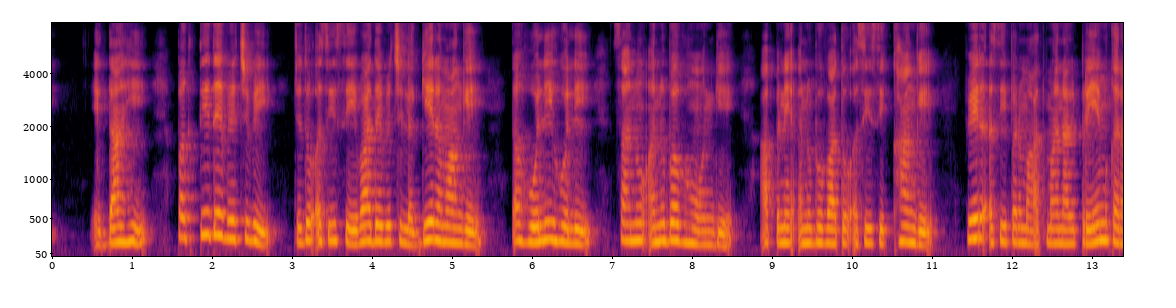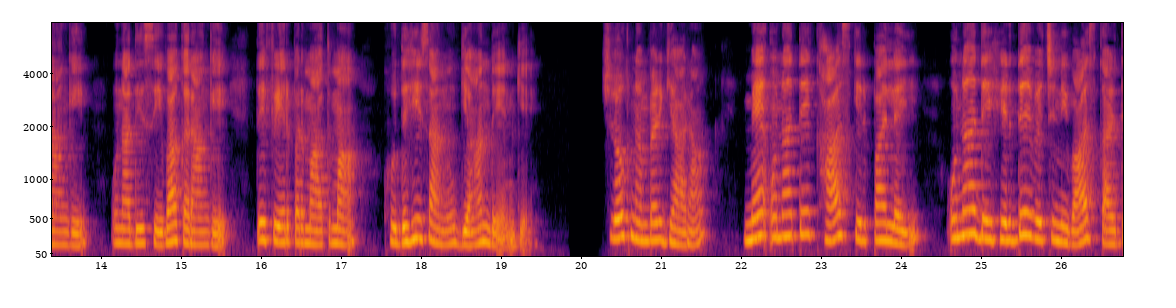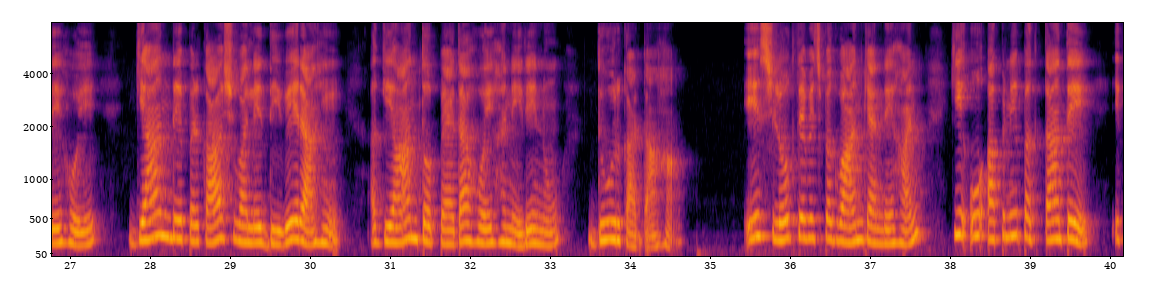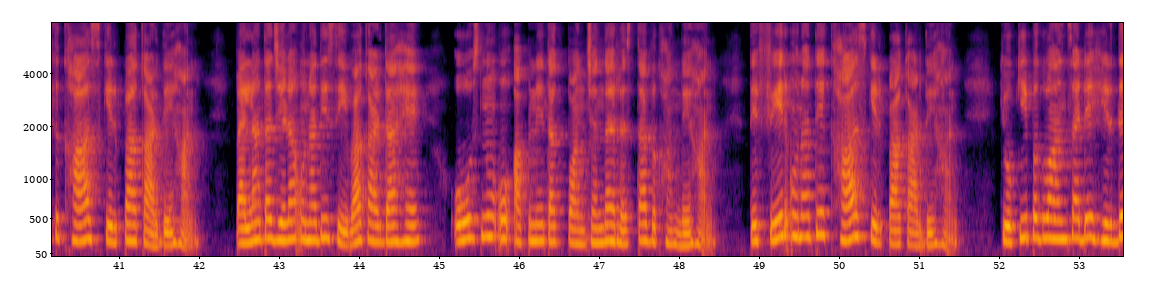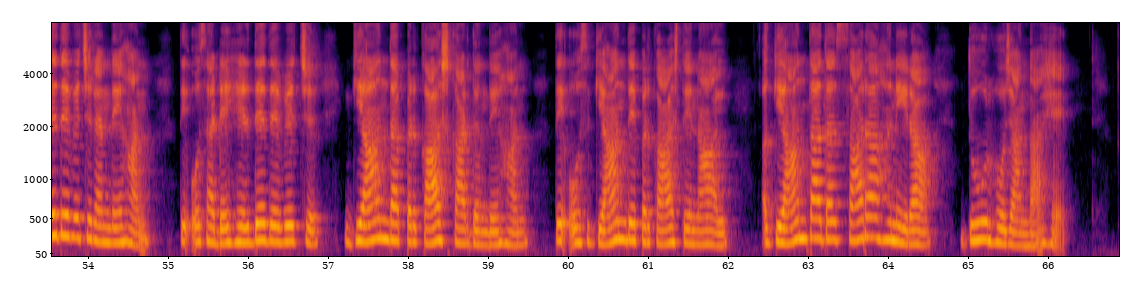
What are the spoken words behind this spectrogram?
ਇਦਾਂ ਹੀ ਭਗਤੀ ਦੇ ਵਿੱਚ ਵੀ ਜਦੋਂ ਅਸੀਂ ਸੇਵਾ ਦੇ ਵਿੱਚ ਲੱਗੇ ਰਵਾਂਗੇ ਤਾਂ ਹੌਲੀ ਹੌਲੀ ਸਾਨੂੰ ਅਨੁਭਵ ਹੋਣਗੇ। ਆਪਣੇ ਅਨੁਭਵਾਂ ਤੋਂ ਅਸੀਂ ਸਿੱਖਾਂਗੇ, ਫਿਰ ਅਸੀਂ ਪਰਮਾਤਮਾ ਨਾਲ ਪ੍ਰੇਮ ਕਰਾਂਗੇ, ਉਹਨਾਂ ਦੀ ਸੇਵਾ ਕਰਾਂਗੇ ਤੇ ਫਿਰ ਪਰਮਾਤਮਾ ਖੁਦ ਹੀ ਸਾਨੂੰ ਗਿਆਨ ਦੇਣਗੇ। ਸ਼ਲੋਕ ਨੰਬਰ 11 ਮੈਂ ਉਹਨਾਂ ਤੇ ਖਾਸ ਕਿਰਪਾ ਲਈ ਉਹਨਾਂ ਦੇ ਹਿਰਦੇ ਵਿੱਚ ਨਿਵਾਸ ਕਰਦੇ ਹੋਏ ਗਿਆਨ ਦੇ ਪ੍ਰਕਾਸ਼ ਵਾਲੇ ਦੀਵੇ ਰਾਹੀਂ ਅਗਿਆਨ ਤੋਂ ਪੈਦਾ ਹੋਏ ਹਨੇਰੇ ਨੂੰ ਦੂਰ ਕਰਦਾ ਹਾਂ। ਇਸ ਸ਼ਲੋਕ ਦੇ ਵਿੱਚ ਭਗਵਾਨ ਕਹਿੰਦੇ ਹਨ ਕਿ ਉਹ ਆਪਣੇ ਭਗਤਾਂ ਤੇ ਇੱਕ ਖਾਸ ਕਿਰਪਾ ਕਰਦੇ ਹਨ। ਪਹਿਲਾਂ ਤਾਂ ਜਿਹੜਾ ਉਹਨਾਂ ਦੀ ਸੇਵਾ ਕਰਦਾ ਹੈ, ਉਸ ਨੂੰ ਉਹ ਆਪਣੇ ਤੱਕ ਪਹੁੰਚਣ ਦਾ ਰਸਤਾ ਵਿਖਾਉਂਦੇ ਹਨ। ਤੇ ਫਿਰ ਉਹਨਾਂ ਤੇ ਖਾਸ ਕਿਰਪਾ ਕਰਦੇ ਹਨ, ਕਿਉਂਕਿ ਭਗਵਾਨ ਸਾਡੇ ਹਿਰਦੇ ਦੇ ਵਿੱਚ ਰਹਿੰਦੇ ਹਨ ਤੇ ਉਹ ਸਾਡੇ ਹਿਰਦੇ ਦੇ ਵਿੱਚ ਗਿਆਨ ਦਾ ਪ੍ਰਕਾਸ਼ ਕਰ ਦਿੰਦੇ ਹਨ ਤੇ ਉਸ ਗਿਆਨ ਦੇ ਪ੍ਰਕਾਸ਼ ਦੇ ਨਾਲ ਅਗਿਆਨਤਾ ਦਾ ਸਾਰਾ ਹਨੇਰਾ ਦੂਰ ਹੋ ਜਾਂਦਾ ਹੈ।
